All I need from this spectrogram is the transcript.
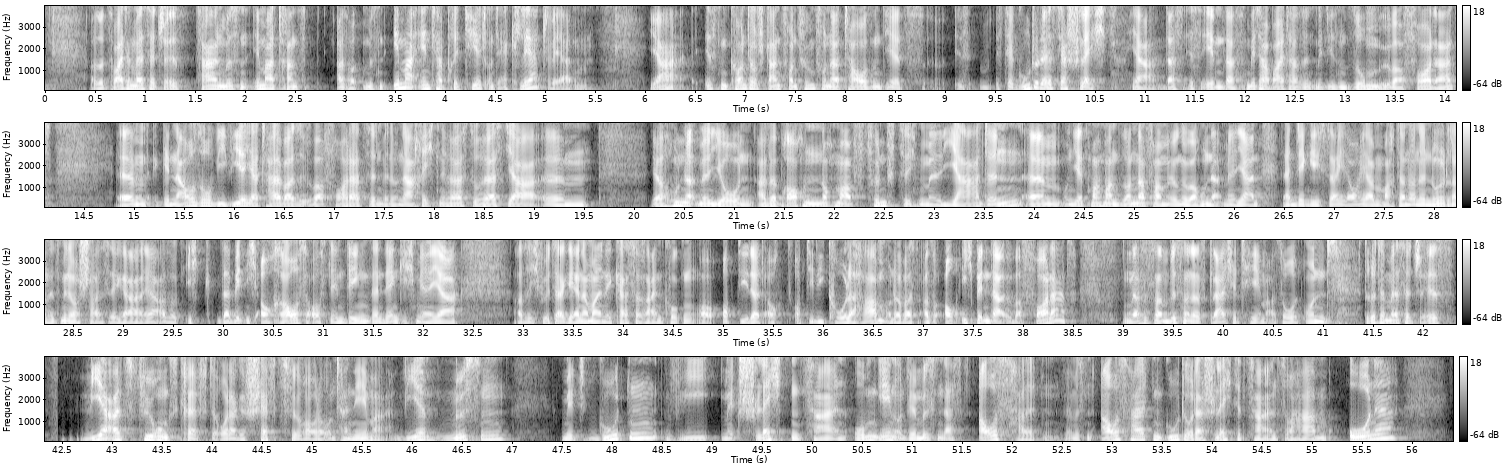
also zweite Message ist, Zahlen müssen immer trans, also müssen immer interpretiert und erklärt werden ja, ist ein Kontostand von 500.000 jetzt, ist, ist der gut oder ist der schlecht? Ja, das ist eben, dass Mitarbeiter sind mit diesen Summen überfordert. Ähm, genauso wie wir ja teilweise überfordert sind, wenn du Nachrichten hörst. Du hörst ja, ähm, ja 100 Millionen, aber wir brauchen nochmal 50 Milliarden ähm, und jetzt machen wir ein Sondervermögen über 100 Milliarden. Dann denke ich, sage ich auch, ja, mach da noch eine Null dran, ist mir doch scheißegal. Ja, also ich, da bin ich auch raus aus dem Ding. Dann denke ich mir, ja, also ich würde da gerne mal in die Kasse reingucken, ob die das auch, ob die die Kohle haben oder was. Also auch ich bin da überfordert. Und das ist ein bisschen das gleiche Thema. So. Und dritte Message ist, wir als Führungskräfte oder Geschäftsführer oder Unternehmer, wir müssen mit guten wie mit schlechten Zahlen umgehen und wir müssen das aushalten. Wir müssen aushalten, gute oder schlechte Zahlen zu haben, ohne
